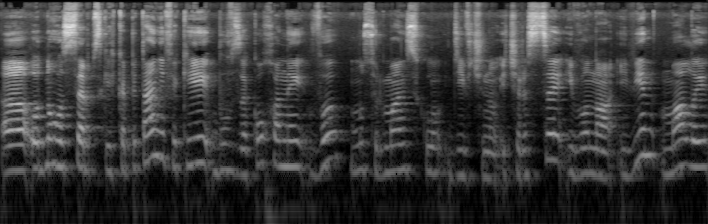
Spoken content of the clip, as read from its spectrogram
е, одного з сербських капітанів, який був закоханий в мусульманську дівчину. І через це і вона, і він мали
